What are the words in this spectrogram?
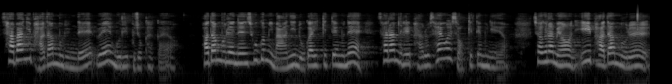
사방이 바닷물인데 왜 물이 부족할까요? 바닷물에는 소금이 많이 녹아있기 때문에 사람들이 바로 사용할 수 없기 때문이에요. 자, 그러면 이 바닷물을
